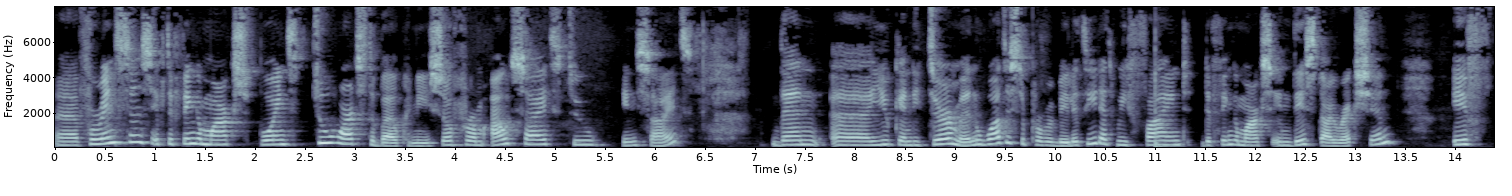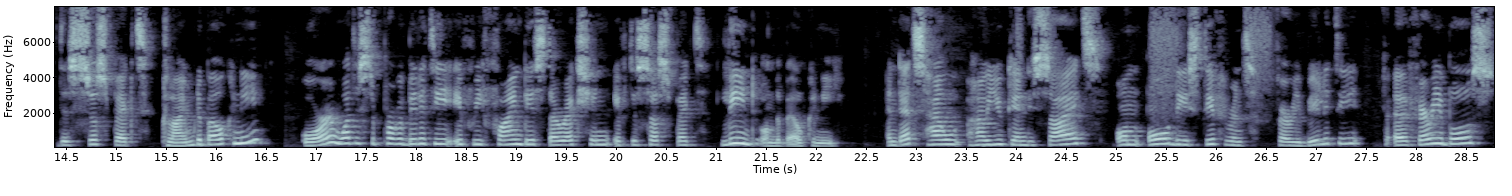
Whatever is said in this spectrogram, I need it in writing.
Uh, for instance, if the finger marks point towards the balcony, so from outside to inside, then uh, you can determine what is the probability that we find the finger marks in this direction if the suspect climbed the balcony? Or what is the probability if we find this direction if the suspect leaned on the balcony? And that's how, how you can decide on all these different variability uh, variables.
